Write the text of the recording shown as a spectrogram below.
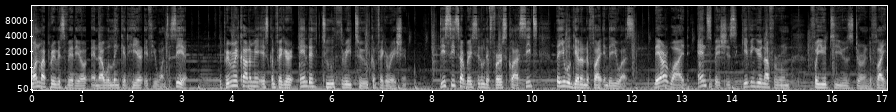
on my previous video, and I will link it here if you want to see it. The Premium Economy is configured in the 232 configuration. These seats are basically the first class seats that you will get on the flight in the US. They are wide and spacious, giving you enough room for you to use during the flight.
